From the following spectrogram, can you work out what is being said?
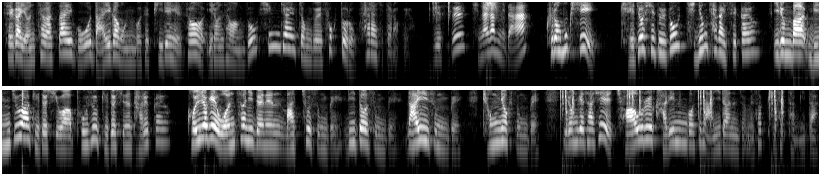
제가 연차가 쌓이고 나이가 먹는 것에 비례해서 이런 상황도 신기할 정도의 속도로 사라지 더라고요. 뉴스 지나갑니다. 그럼 혹시 계저씨들도 진영차가 있을까요? 이른바 민주화 계저씨와 보수 계저씨는 다를까요? 권력의 원천이 되는 마초 숭배, 리더 숭배, 나이 숭배, 경력 숭배 이런 게 사실 좌우를 가리는 것은 아니라는 점에서 비슷합니다.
